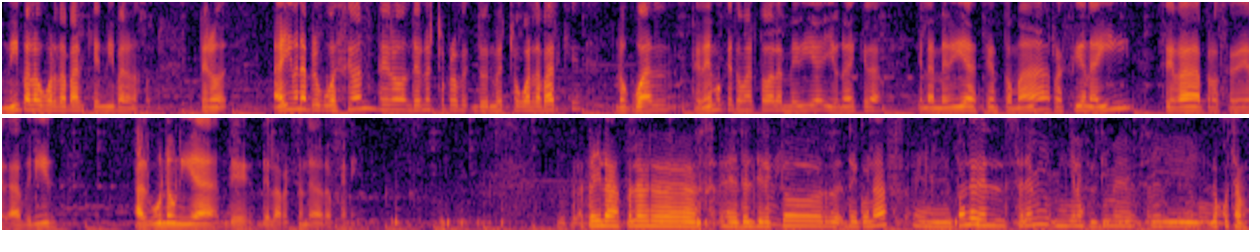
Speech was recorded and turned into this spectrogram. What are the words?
ni para los guardaparques ni para nosotros. Pero hay una preocupación de, nuestro, nuestro guardaparque, lo cual tenemos que tomar todas las medidas y una vez que las medidas estén tomadas, recién ahí se va a proceder a abrir alguna unidad de, de la región de la Araucanía. Hasta ahí las palabras eh, del director de CONAF. Eh, Pablo, el Ceremi, Miguel Ángel, dime si lo escuchamos.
